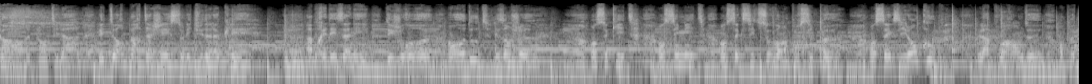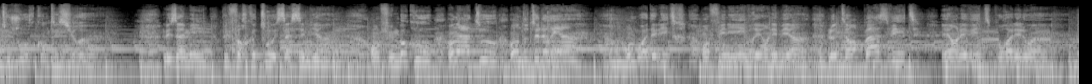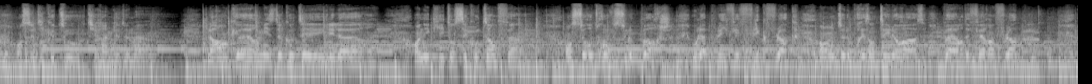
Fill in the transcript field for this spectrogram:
est là, les torts partagés, solitude à la clé. Après des années, des jours heureux, on redoute les enjeux. On se quitte, on s'imite, on s'excite souvent pour si peu. On s'exile, on coupe la poire en deux, on peut toujours compter sur eux. Les amis, plus fort que tout, et ça c'est bien. On fume beaucoup, on a tout, on doute de rien. On boit des litres, on finit ivre et on est bien. Le temps passe vite, et on l'évite pour aller loin. On se dit que tout ira mieux demain. La rancœur mise de côté, il est l'heure. On est quitte, on s'écoute enfin. On se retrouve sous le porche où la pluie fait flic-floc. Honte de présenter une rose, peur de faire un flop.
